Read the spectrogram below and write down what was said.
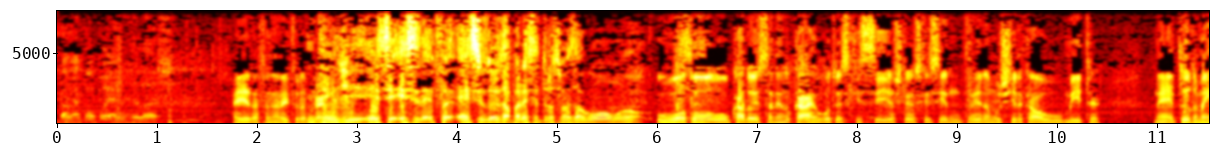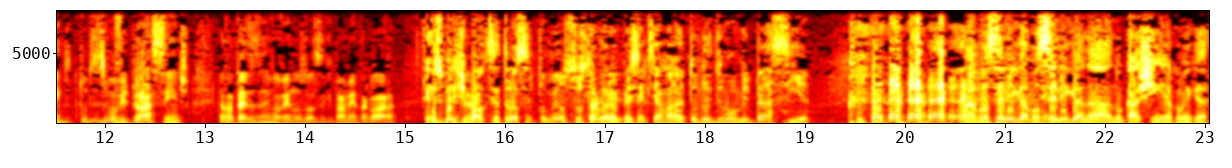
Tá me acompanhando, relaxa. Aí ele tá fazendo a leitura perto. Entendi. Esse, esse, foi- esses dois você trouxe mais algum? O outro, o K2 está dentro do carro, o outro eu esqueci, acho que eu esqueci, não veio na mochila que é o meter. Né? Tudo, bem, tudo desenvolvido pela Cinti. Ela tá até desenvolvendo os outros equipamentos agora. E o Spirit Box, você trouxe? Eu tomei um susto agora, eu pensei que você ia falar, é tudo desenvolvido pela CIA. Mas você liga, você liga na, no caixinha, como é que é?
